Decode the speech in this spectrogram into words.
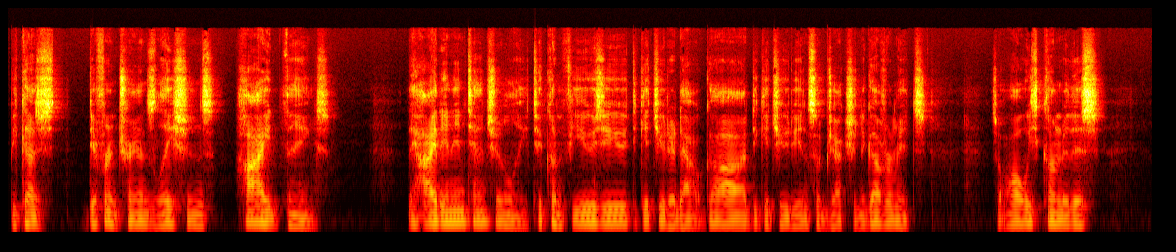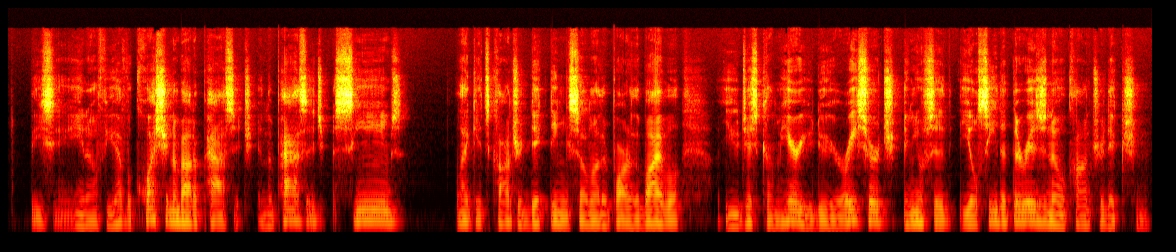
because different translations hide things. They hide it intentionally to confuse you, to get you to doubt God, to get you in subjection to governments. So always come to this these you know, if you have a question about a passage and the passage seems like it's contradicting some other part of the Bible, you just come here, you do your research, and you'll see you'll see that there is no contradiction.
